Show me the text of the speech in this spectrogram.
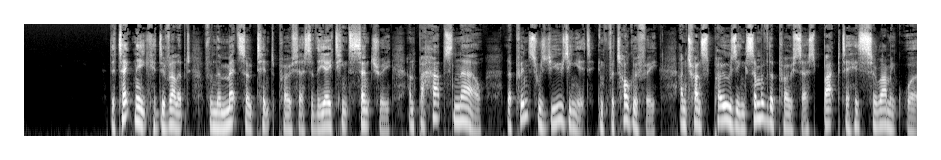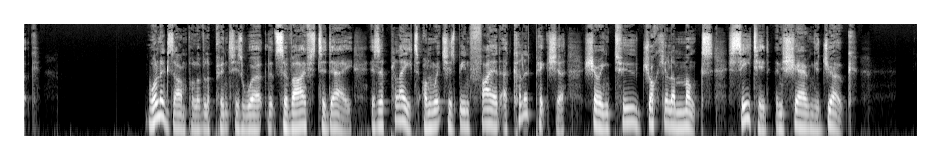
The technique had developed from the mezzotint process of the 18th century, and perhaps now Le Prince was using it in photography and transposing some of the process back to his ceramic work. One example of Le Prince's work that survives today is a plate on which has been fired a coloured picture showing two jocular monks seated and sharing a joke.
